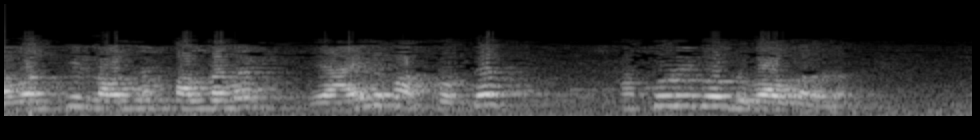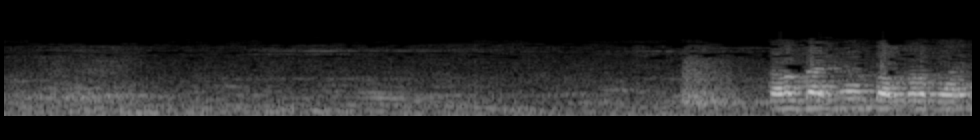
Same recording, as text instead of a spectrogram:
এমনকি লন্ডন পার্লামেন্ট এই আইনে পাস করতে শাশুড়িকেও বিবাহ করা যাবে। তারা দেখার দরকার পড়ে?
